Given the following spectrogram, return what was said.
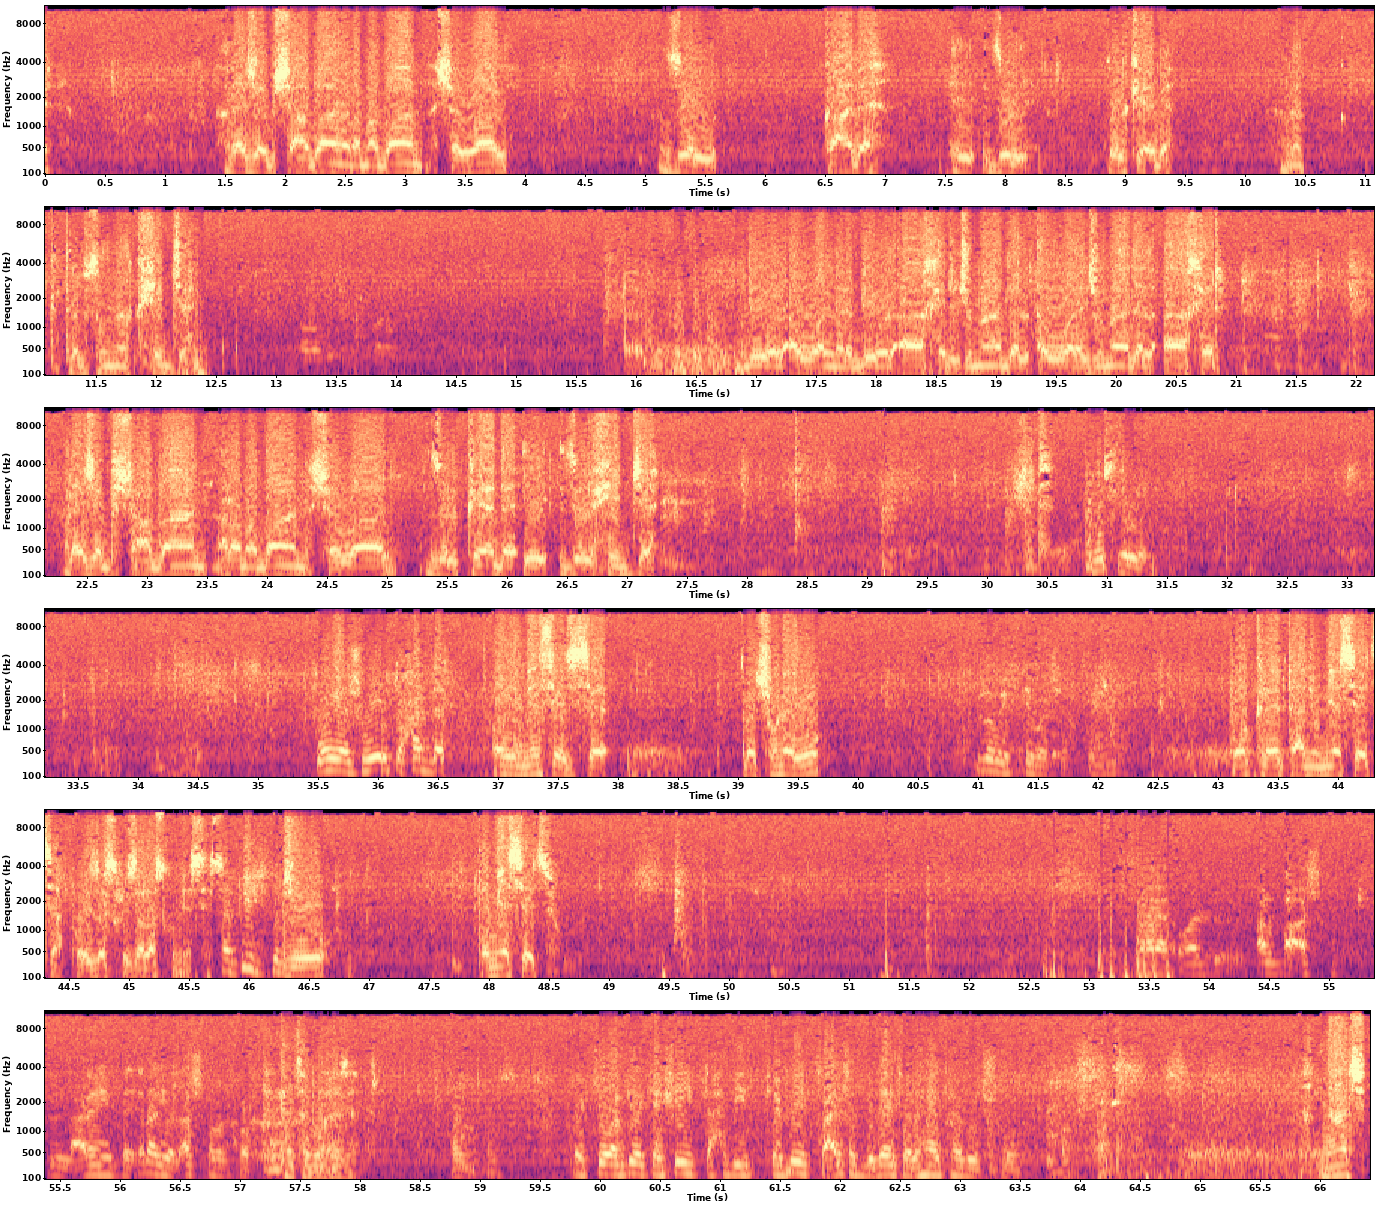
رجب شعبان رمضان شوال ذو القعدة ذو ذو الكعبة كتب سنة حجة. ربيع الأول ربيع الآخر جماد الأول جماد الآخر. رجب شعبان رمضان شوال ذو القعدة ذو الحجة مسلم. وهي شهور تحدد ovi mjeseci se računaju لهم يكتبوا يا شيخ. po kretanju mjeseca, po izlasku i zalasku mjeseca. ما فيش تبقى Živu po mjesecu. والأربع أشهر اللي عليه الدائرة هي الأشهر الحرة كتبوا هذا طيب كويس ويكتبوا كده كيفية تحديد كيفية معرفة بداية ونهاية هذه الشهور Način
